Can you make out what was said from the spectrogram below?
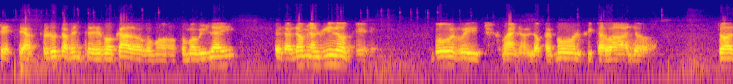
este, absolutamente desbocado como, como Viley, pero no me olvido que Bullrich, bueno, López Murphy, Caballo, toda,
